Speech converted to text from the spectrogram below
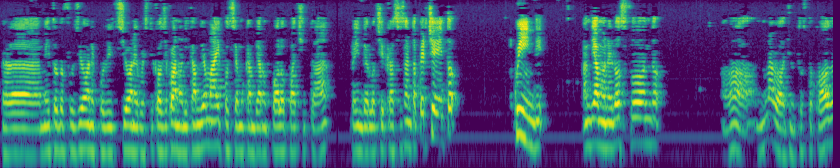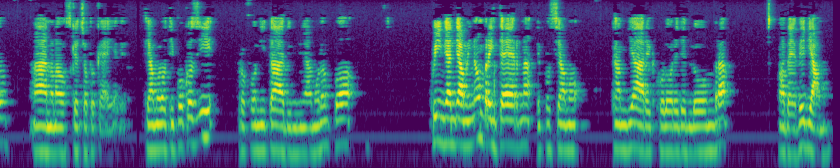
Uh, metodo fusione, posizione, questi cosi qua non li cambio mai. Possiamo cambiare un po' l'opacità, renderlo circa al 60%. Quindi, andiamo nello sfondo. Oh, non avevo aggiunto sto coso. Ah, non avevo schiacciato ok, è vero. Mettiamolo tipo così. Profondità, diminuiamola un po'. Quindi andiamo in ombra interna e possiamo cambiare il colore dell'ombra. Vabbè, vediamo.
